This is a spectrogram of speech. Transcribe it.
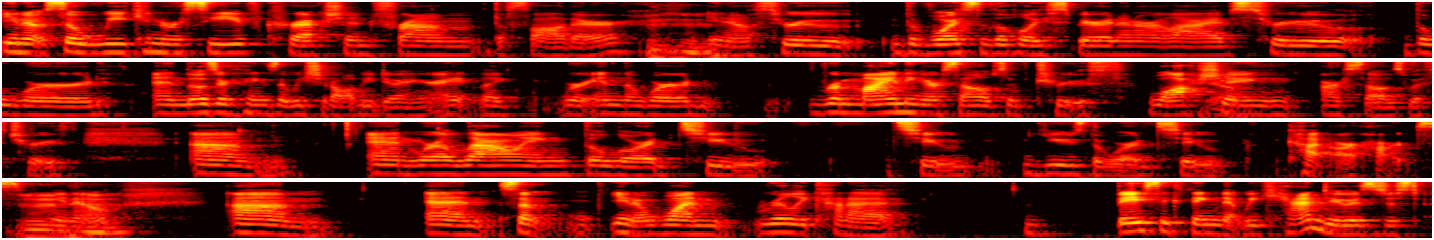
you know, so we can receive correction from the Father, Mhm. you know, through the voice of the Holy Spirit in our lives, through the Word. And those are things that we should all be doing, right? Like we're in the Word, reminding ourselves of truth, washing ourselves with truth. Um, and we're allowing the Lord to to use the word to cut our hearts, you know? Mhm. Um, and some, you know, one really kind of basic thing that we can do is just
